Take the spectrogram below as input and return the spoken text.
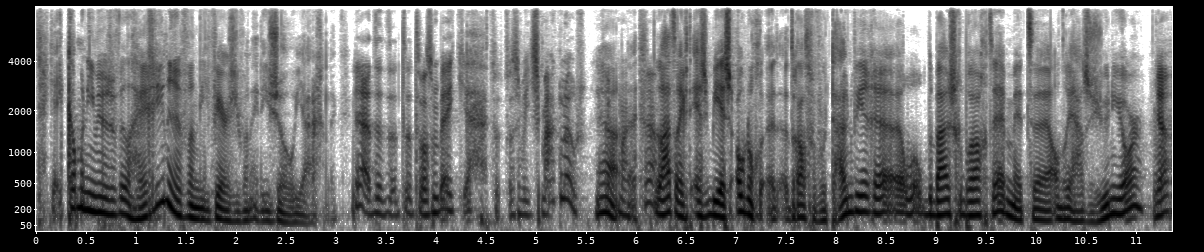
Ja, ik kan me niet meer zoveel herinneren van die versie van Eddie Zoe eigenlijk. Ja, dat, dat, dat was een beetje, ja, het was een beetje smaakloos. Ja, zeg maar. Ja. Later heeft SBS ook nog het, Rad van Fortuin weer eh, op de buis gebracht. Hè, met eh André Hazes junior. Ja.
